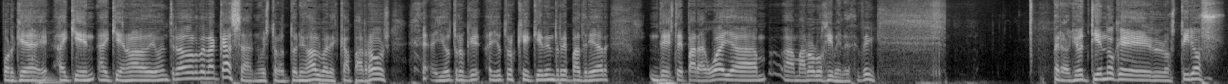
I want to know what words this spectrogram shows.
Porque hay, quien hay quien habla de un entrenador de la casa, nuestro Antonio Álvarez Caparrós, hay, otro que, hay otros que quieren repatriar desde Paraguay a, a Manolo Jiménez. En fin. Pero yo entiendo que los tiros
